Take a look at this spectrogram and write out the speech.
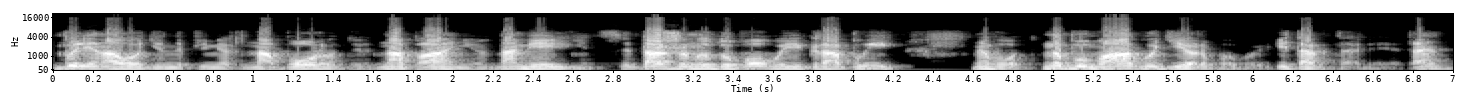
Были налоги, например, на бороды, на баню, на мельницы, даже на дубовые гробы, вот, на бумагу гербовую и так далее. Да.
